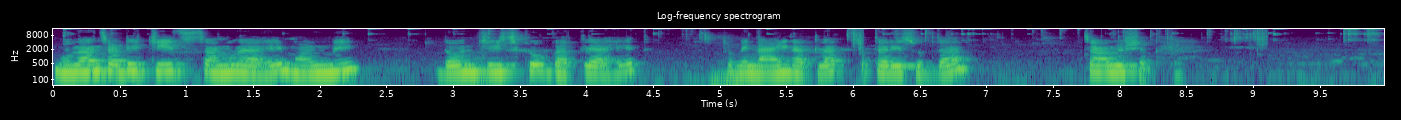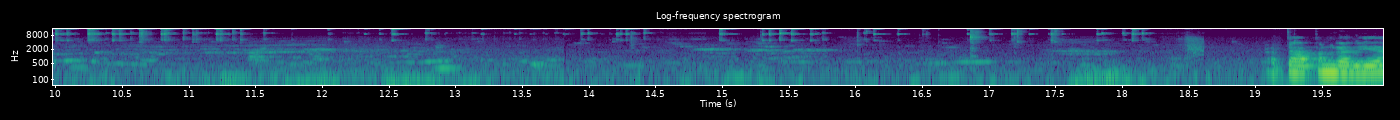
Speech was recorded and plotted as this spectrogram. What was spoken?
मुलांसाठी चीज चांगलं आहे. म्हणून मी दोन चीज क्यूब घातले आहेत. तुम्ही नाही घातलात तरीसुद्धा चालू शकते. आता आपण घालूया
